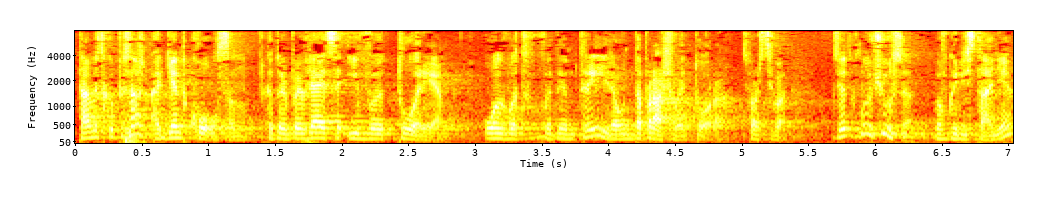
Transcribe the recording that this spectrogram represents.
Там есть такой персонаж, агент Колсон, который появляется и в Торе. Он вот в этом трейлере, он допрашивает Тора. Спрашивает, типа, где ты научился? В Афганистане?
